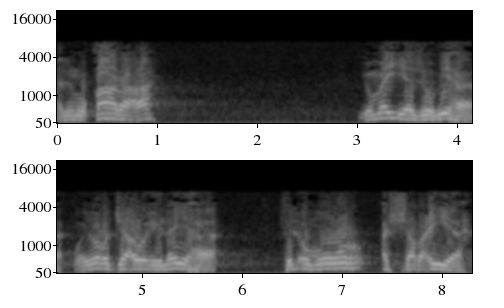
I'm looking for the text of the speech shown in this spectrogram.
والمقارعة يميز بها ويرجع إليها في الأمور الشرعية.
